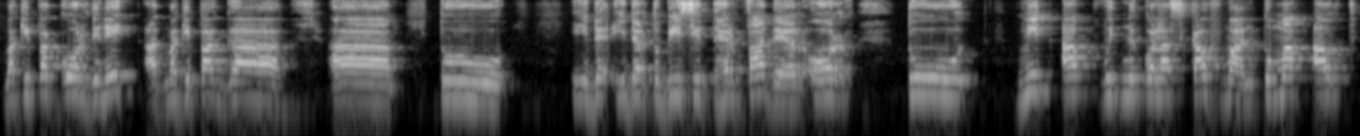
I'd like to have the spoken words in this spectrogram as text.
makipag-coordinate at makipag ah, ah, to either, either to visit her father or to meet up with Nicholas Kaufman to map out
